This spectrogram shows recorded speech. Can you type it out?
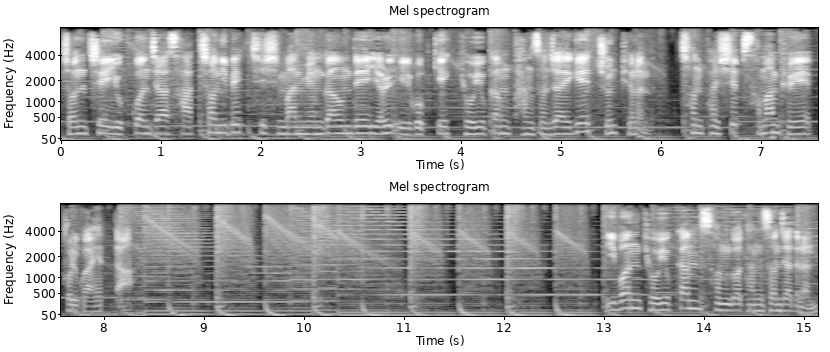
전체 유권자 4,270만 명 가운데 17개 교육감 당선자에게 준 표는 1,084만 표에 불과했다. 이번 교육감 선거 당선자들은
